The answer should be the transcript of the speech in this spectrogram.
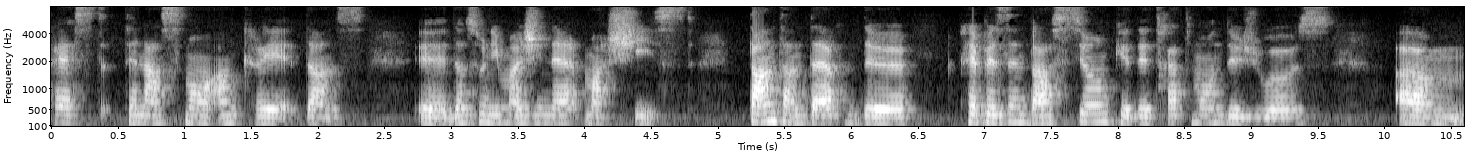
reste ténacement ancré dans, euh, dans un imaginaire machiste, tant en termes de représentation que de traitement des joueuses. Euh,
